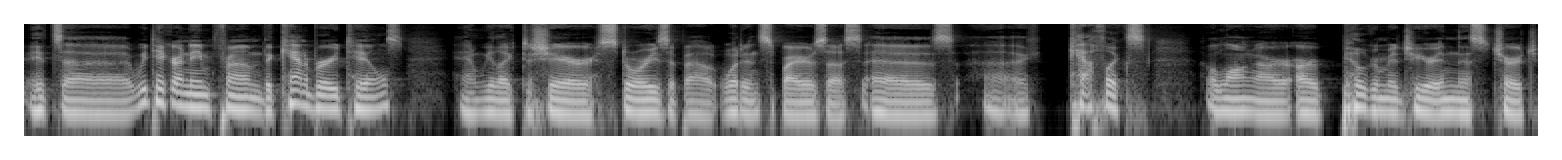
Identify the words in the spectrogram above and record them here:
it's uh we take our name from the Canterbury Tales, and we like to share stories about what inspires us as uh, Catholics along our our pilgrimage here in this church.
